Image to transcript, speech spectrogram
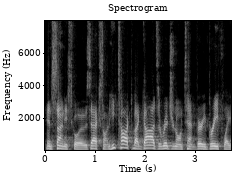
in Sunday school. It was excellent. He talked about God's original intent very briefly.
